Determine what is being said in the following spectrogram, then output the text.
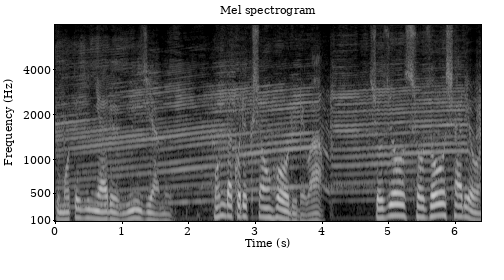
区茂木にあるミュージアムホンダコレクションホールでは所蔵所蔵車両の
